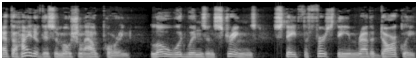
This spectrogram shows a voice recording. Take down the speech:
At the height of this emotional outpouring, low woodwinds and strings state the first theme rather darkly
